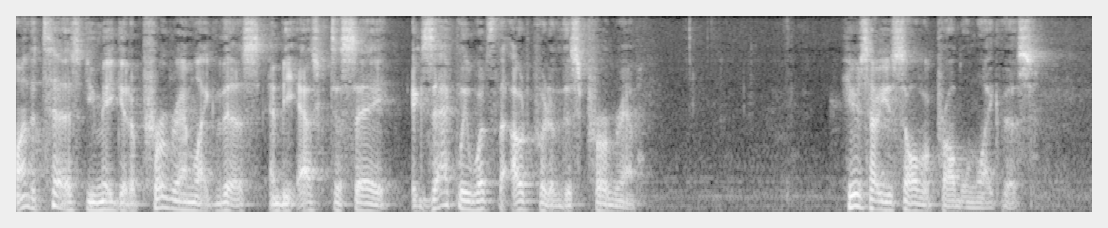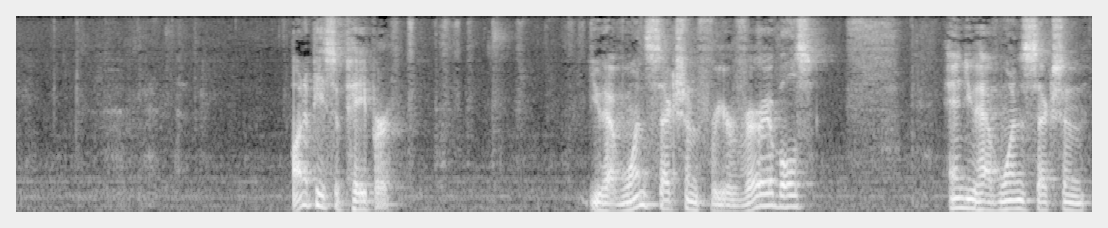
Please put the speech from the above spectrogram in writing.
On the test, you may get a program like this and be asked to say exactly what's the output of this program. Here's how you solve a problem like this. On a piece of paper, you have one section for your variables and you have one section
